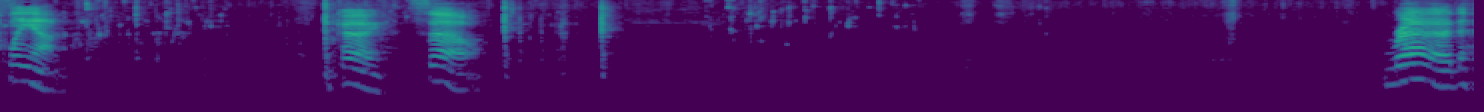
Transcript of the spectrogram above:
plan. Okay, so red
